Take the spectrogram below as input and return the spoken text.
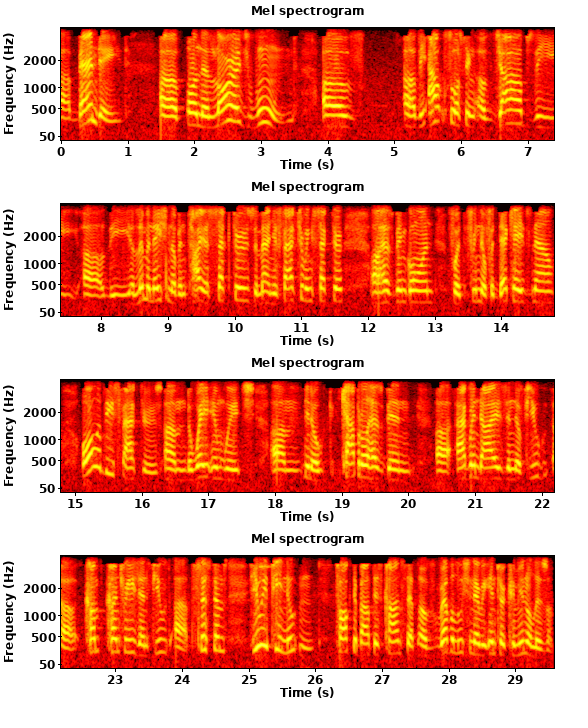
uh, band-aid uh, on the large wound of uh, the outsourcing of jobs, the uh, the elimination of entire sectors, the manufacturing sector uh, has been gone for, for you know for decades now. All of these factors, um, the way in which um, you know capital has been uh, aggrandized in a few uh, com- countries and few uh, systems. Huey P. Newton talked about this concept of revolutionary intercommunalism.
